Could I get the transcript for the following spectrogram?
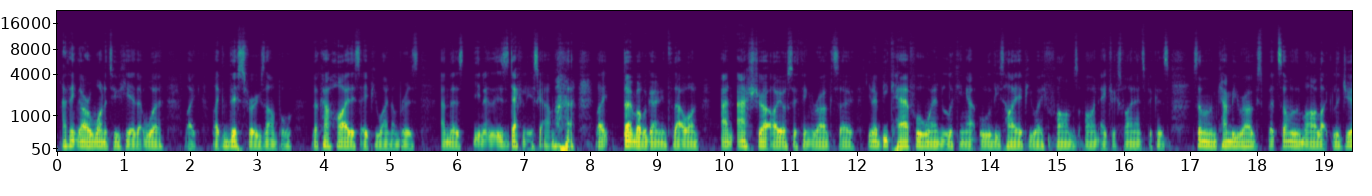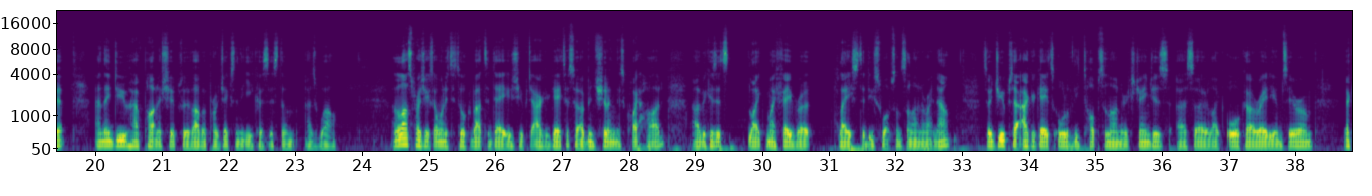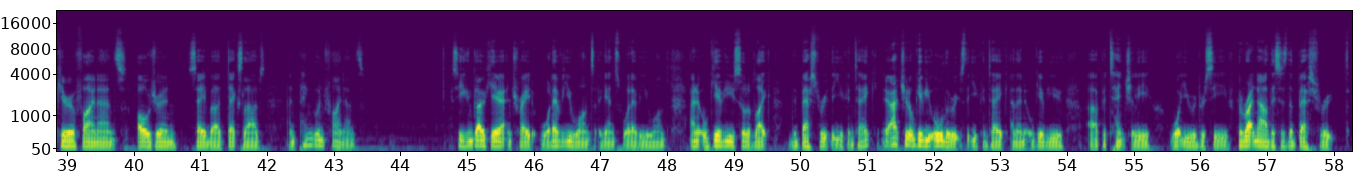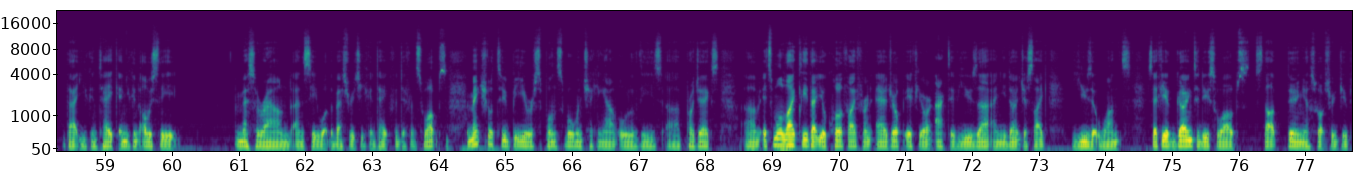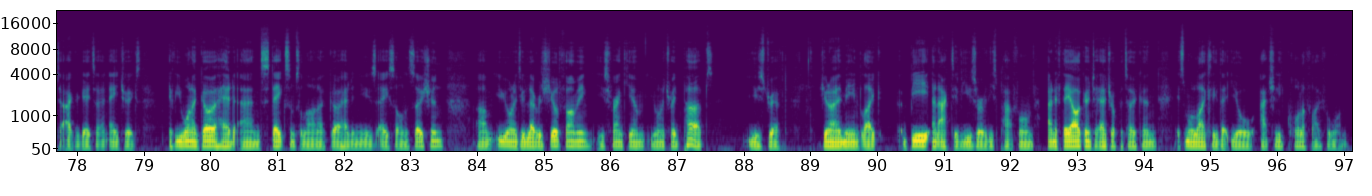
I think there are one or two here that were like like this, for example. Look how high this APY number is, and there's you know it's definitely a scam. like don't bother going into that one and Astra I also think rugged. So, you know, be careful when looking at all of these high APY farms on Atrix Finance because some of them can be rugs, but some of them are like legit and they do have partnerships with other projects in the ecosystem as well. And the last project I wanted to talk about today is Jupiter Aggregator. So I've been shilling this quite hard uh, because it's like my favorite place to do swaps on Solana right now. So Jupiter aggregates all of the top Solana exchanges. Uh, so like Orca, Raydium, Serum, Mercurial Finance, Aldrin, Saber, Dex Labs, and Penguin Finance. So you can go here and trade whatever you want against whatever you want, and it will give you sort of like the best route that you can take. It actually will give you all the routes that you can take, and then it will give you uh, potentially what you would receive. But right now, this is the best route that you can take, and you can obviously mess around and see what the best routes you can take for different swaps. And make sure to be responsible when checking out all of these uh, projects. Um, it's more likely that you'll qualify for an airdrop if you're an active user and you don't just like use it once. So if you're going to do swaps, start doing your swaps through Jupiter Aggregator and Atrix. If you want to go ahead and stake some Solana, go ahead and use ASOL and Socean. Um, you want to do leverage yield farming, use Francium. You want to trade perps, use Drift. Do you know what I mean? Like be an active user of these platforms. And if they are going to airdrop a token, it's more likely that you'll actually qualify for one.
